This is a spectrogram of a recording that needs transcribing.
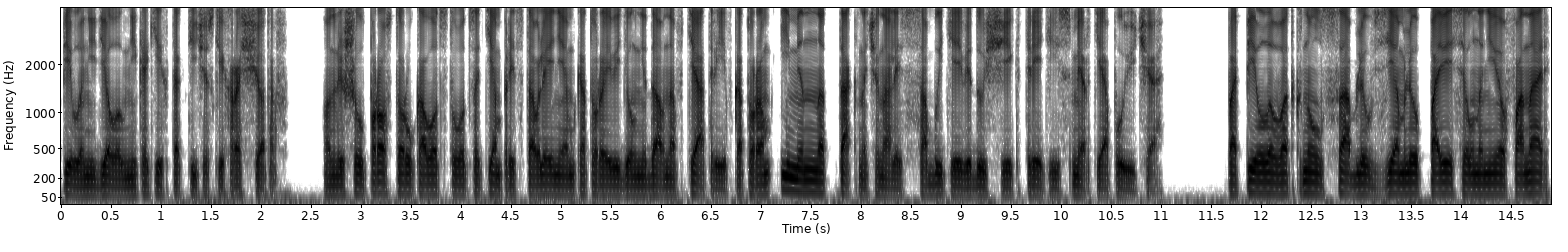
Попила не делал никаких тактических расчетов. Он решил просто руководствоваться тем представлением, которое видел недавно в театре, и в котором именно так начинались события, ведущие к третьей смерти Апуича. Попила воткнул саблю в землю, повесил на нее фонарь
